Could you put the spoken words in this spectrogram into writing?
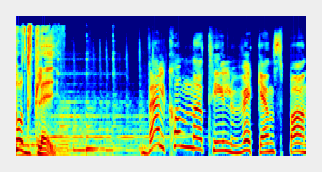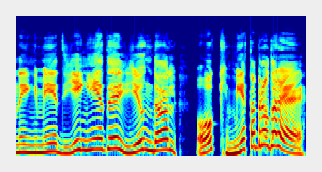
Podplay. Välkomna till veckans spaning med Jinghede Ljungdahl och Meta Broddare.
